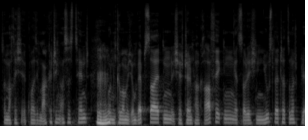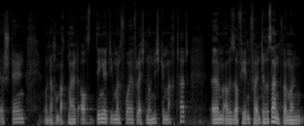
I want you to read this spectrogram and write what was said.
sondern mache ich äh, quasi Marketingassistent Mhm. und kümmere mich um Webseiten. Ich erstelle ein paar Grafiken. Jetzt soll ich einen Newsletter zum Beispiel erstellen. Und dann macht man halt auch Dinge, die man vorher vielleicht noch nicht gemacht hat. Ähm, aber es ist auf jeden Fall interessant, weil man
